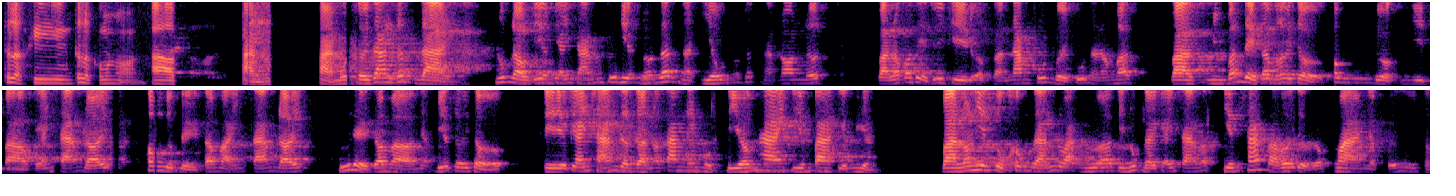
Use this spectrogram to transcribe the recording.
Tức là khi tức là con hỏi. À, phải phải một thời gian rất dài. Lúc đầu tiên cái ánh sáng nó xuất hiện nó rất là yếu nó rất là non nớt và nó có thể duy trì được và 5 phút 10 phút là nó mất. Và mình vẫn để tâm hơi thở, không được nhìn vào cái ánh sáng đấy, không được để tâm vào ánh sáng đấy. Cứ để tâm vào nhận biết hơi thở, thì cái ánh sáng dần dần nó tăng lên một tiếng, hai tiếng, ba tiếng liền. Và nó liên tục không gián đoạn nữa, thì lúc đấy cái ánh sáng nó tiến sát vào hơi thở, nó hòa nhập với hơi thở.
